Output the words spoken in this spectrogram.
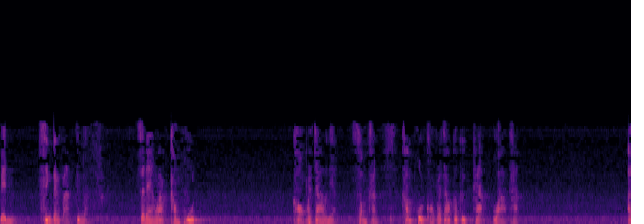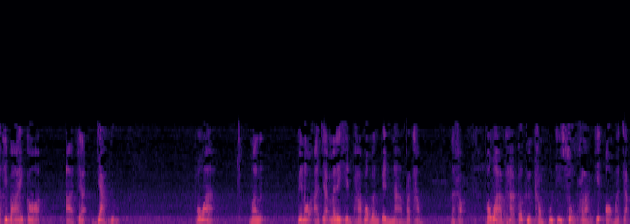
เป็นสิ่งต่างๆขึ้นมา แสดงว่าคำพูดของพระเจ้าเนี่ยสำคัญคำพูดของพระเจ้าก็คือพระวาทะอธิบายก็อาจจะยากอยู่ เพราะว่ามันพี่น้องอาจจะไม่ได้เห็นภาพเพราะมันเป็นนามพระธรรมนะครับ พระวาทะก็คือคำพูดที่ทรงพลังที่ออกมาจาก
